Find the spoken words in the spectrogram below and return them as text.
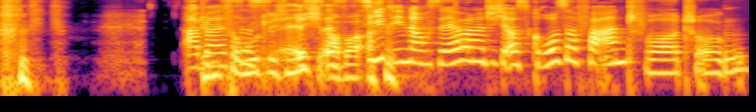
aber es, vermutlich ist, nicht, es, aber- es zieht ihn auch selber natürlich aus großer Verantwortung.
